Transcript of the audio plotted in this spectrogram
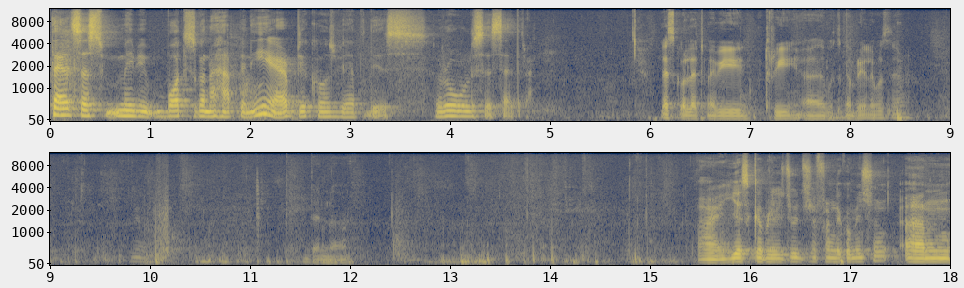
tells us maybe what is going to happen here because we have these rules, etc. Let's go. Let maybe three. Uh, what Gabriele was there. Then. Uh, Uh, yes, Gabriele Giudice from the Commission. Um,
